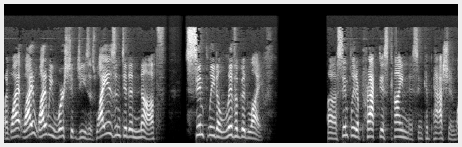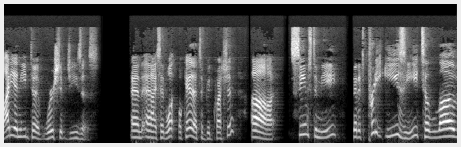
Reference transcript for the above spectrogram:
Like, why, why, why do we worship Jesus? Why isn't it enough simply to live a good life? Uh, simply to practice kindness and compassion? Why do you need to worship Jesus? And, and I said, well, okay, that's a good question. Uh, seems to me that it's pretty easy to love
